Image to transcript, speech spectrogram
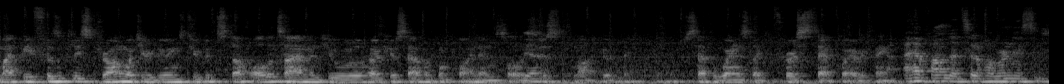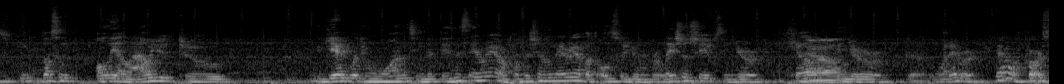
might be physically strong but you're doing stupid stuff all the time and you will hurt yourself at one point and so it's Yeah. just not good self-awareness is like the first step for everything I have found that self-awareness is, doesn't only allow you to get what you want in the business area or professional area, but also your relationships, in your health, Yeah. in your whatever. yeah of course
